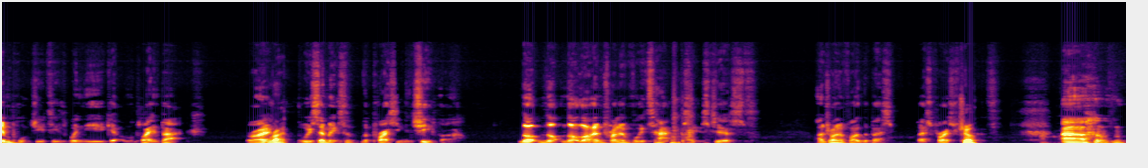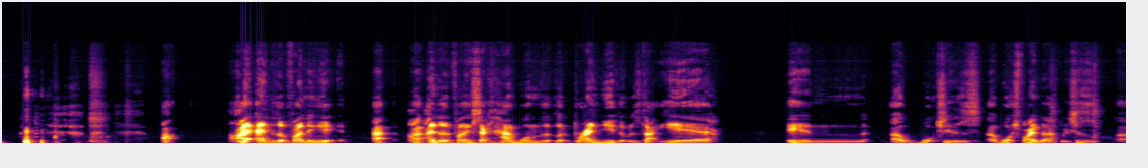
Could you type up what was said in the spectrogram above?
import duties when you get on the plane back, right? Right. Which then makes the the pricing cheaper. Not not not that I'm trying to avoid tax. It's just I'm trying to find the best best price for Sure. it. Um, I ended up finding it. At, I I ended up finding a secondhand one that looked brand new that was that year in a watches a Watchfinder, which is uh,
